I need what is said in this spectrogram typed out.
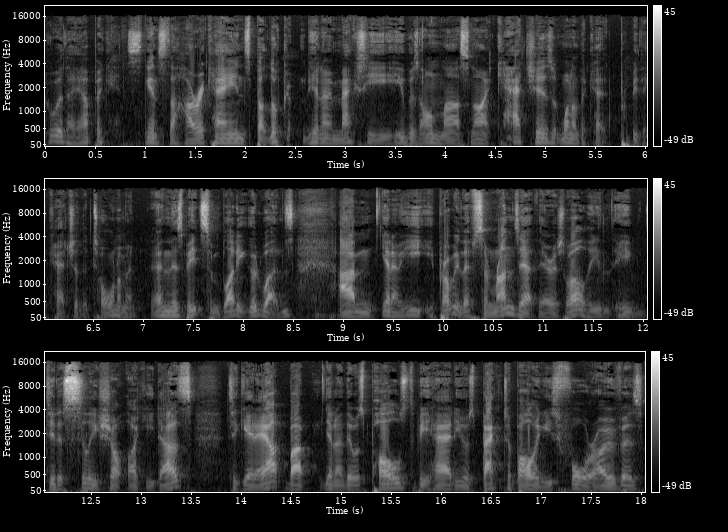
who are they up against? Against the Hurricanes. But look, you know, Maxi, he was on last night. Catches, one of the probably the catch of the tournament, and there's been some bloody good ones. Um, you know, he, he probably left some runs out there as well. He he did a silly shot like he does to get out, but you know there was poles to be had. He was back to bowling his four overs.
